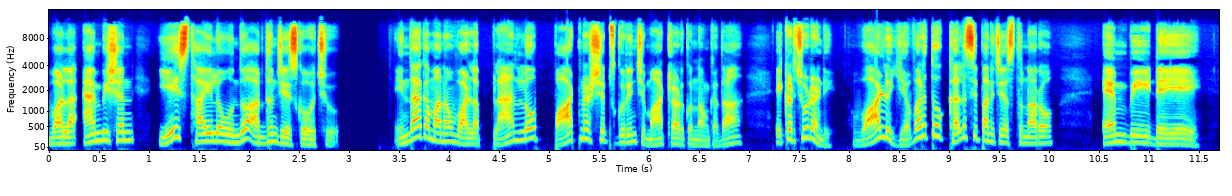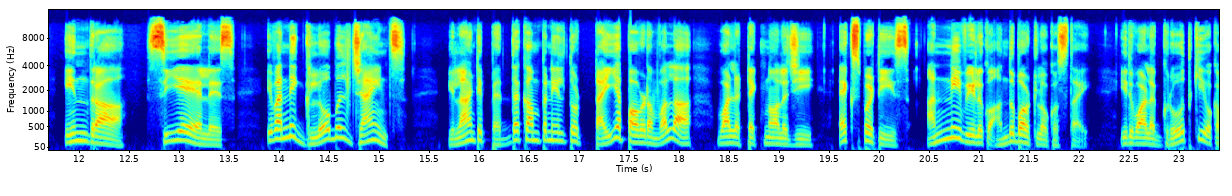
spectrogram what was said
వాళ్ళ అంబిషన్ ఏ స్థాయిలో ఉందో అర్థం చేసుకోవచ్చు. ఇందాక మనం వాళ్ళ ప్లాన్లో పార్ట్నర్షిప్స్ గురించి మాట్లాడుకున్నాం కదా ఇక్కడ చూడండి వాళ్ళు ఎవరితో కలిసి పనిచేస్తున్నారో? ఎంబీడేఏ ఇంద్రా సిఏఎల్ఎస్ ఇవన్నీ గ్లోబల్ జాయింట్స్. ఇలాంటి పెద్ద కంపెనీలతో టైఅప్ అవడం వల్ల వాళ్ళ టెక్నాలజీ ఎక్స్పర్టీస్ అన్నీ వీళ్ళకు అందుబాటులోకొస్తాయి. ఇది వాళ్ళ గ్రోత్కి ఒక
